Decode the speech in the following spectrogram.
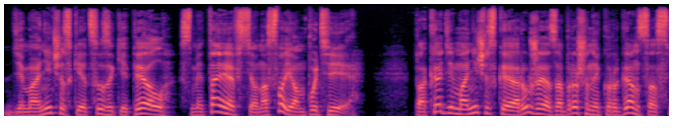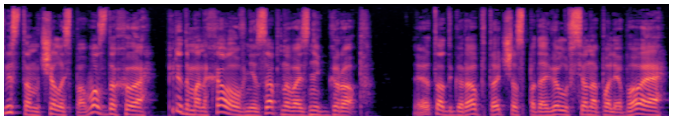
Демонический ци закипел, сметая все на своем пути. Пока демоническое оружие заброшенный курган со свистом мчалось по воздуху, перед Манхао внезапно возник гроб. Этот гроб тотчас подавил все на поле боя,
